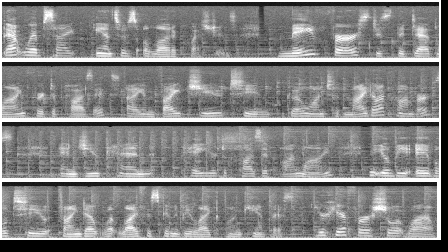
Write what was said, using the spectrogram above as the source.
That website answers a lot of questions. May 1st is the deadline for deposits. I invite you to go onto My.Converse and you can pay your deposit online. You'll be able to find out what life is going to be like on campus. You're here for a short while.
